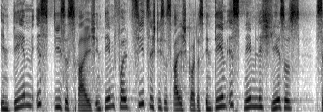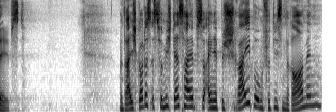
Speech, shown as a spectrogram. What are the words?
in dem ist dieses Reich, in dem vollzieht sich dieses Reich Gottes, in dem ist nämlich Jesus selbst. Und Reich Gottes ist für mich deshalb so eine Beschreibung für diesen Rahmen,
